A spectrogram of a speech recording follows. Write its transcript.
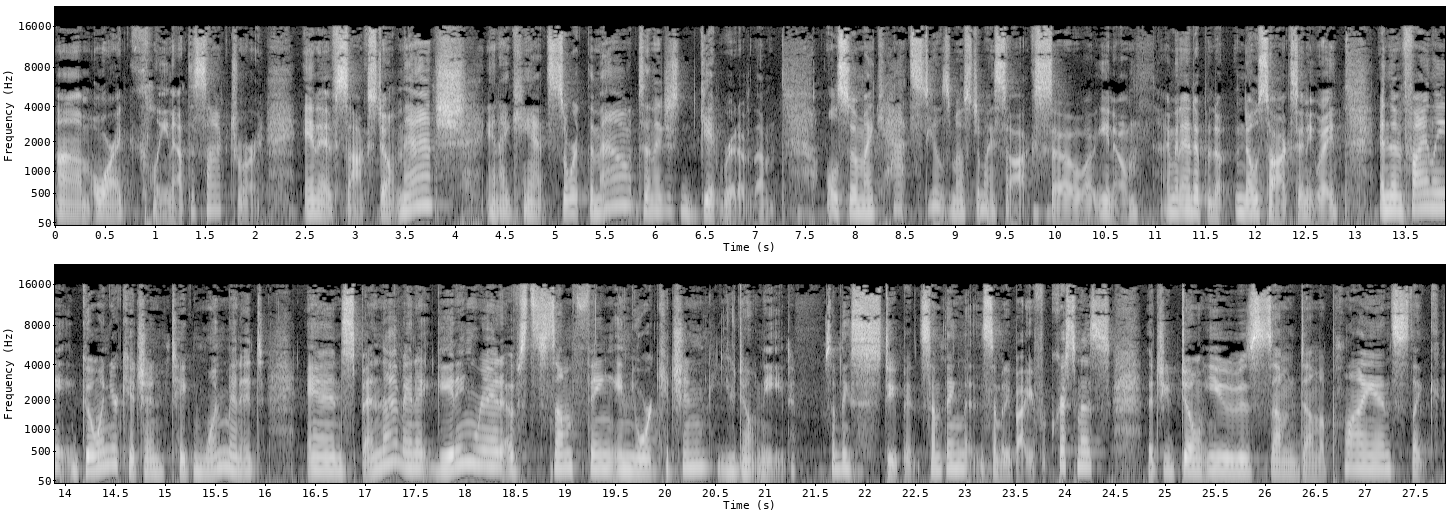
um, or I clean out the sock drawer. And if socks don't match and I can't sort them out, then I just get rid of them. Also, my cat steals most of my socks, so, uh, you know, I'm to end up with no socks anyway. And then finally, go in your kitchen, take one minute, and spend that minute getting rid of something in your kitchen you don't need something stupid, something that somebody bought you for Christmas that you don't use, some dumb appliance like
